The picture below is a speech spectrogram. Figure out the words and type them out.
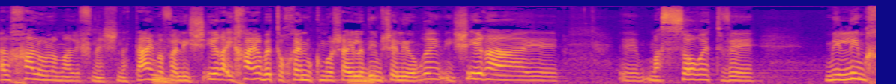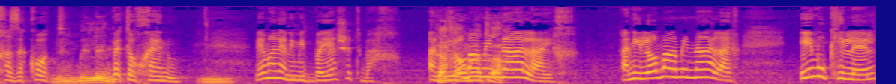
הלכה לעולמה לפני שנתיים, mm. אבל היא השאירה, היא חיה בתוכנו, כמו שהילדים mm. שלי אומרים, היא השאירה אה, אה, מסורת ומילים חזקות. מילים. בתוכנו. Mm. והיא אמרה לי, אני מתביישת בך. אני לא מאמינה לך. עלייך. אני לא מאמינה עלייך. אם הוא קילל,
